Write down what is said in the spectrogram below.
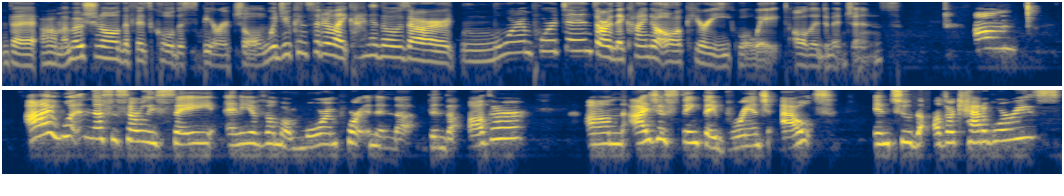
the um emotional, the physical, the spiritual. Would you consider like kind of those are more important or they kind of all carry equal weight, all the dimensions? Um, I wouldn't necessarily say any of them are more important than the than the other. Um, I just think they branch out into the other categories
